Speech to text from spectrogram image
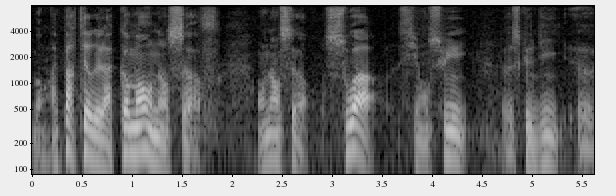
Bon, à partir de là, comment on en sort? On en sort soit, si on suit euh, ce que dit euh,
